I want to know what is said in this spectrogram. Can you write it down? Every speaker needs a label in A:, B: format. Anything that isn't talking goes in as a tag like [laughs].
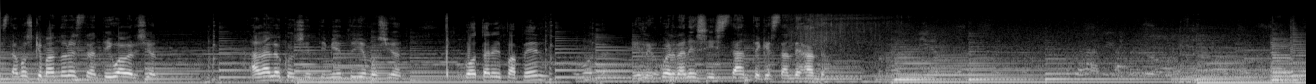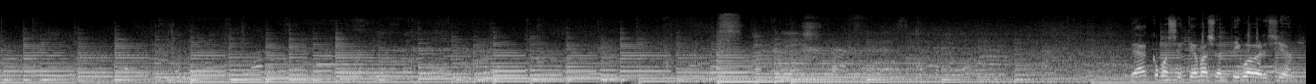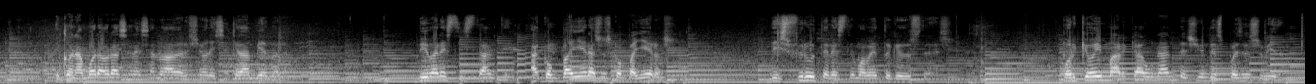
A: Estamos quemando nuestra antigua versión. Háganlo con sentimiento y emoción. Botan el papel y recuerdan ese instante que están dejando. Vean cómo se quema su antigua versión y con amor abrazan esa nueva versión y se quedan viéndola. Vivan este instante, acompañen a sus compañeros, disfruten este momento que es de ustedes, porque hoy marca un antes y un después en su vida,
